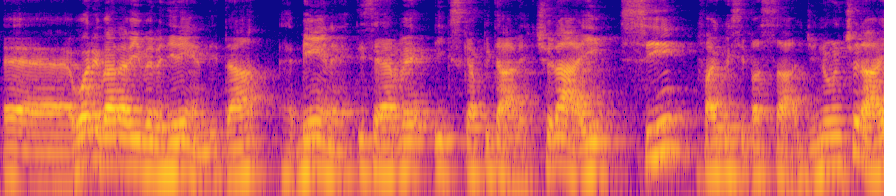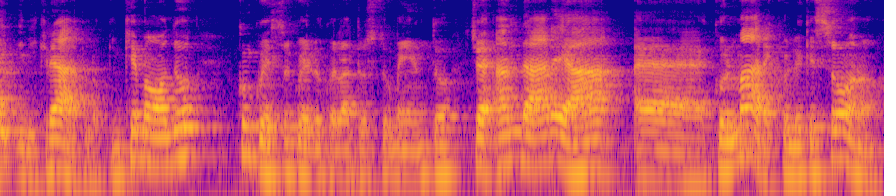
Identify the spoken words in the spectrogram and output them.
eh, vuoi arrivare a vivere di rendita? Eh, bene, ti serve X capitale. Ce l'hai? Sì, fai questi passaggi. Non ce l'hai? Devi crearlo. In che modo? Con questo, quello, quell'altro strumento. Cioè andare a eh, colmare quelle che sono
